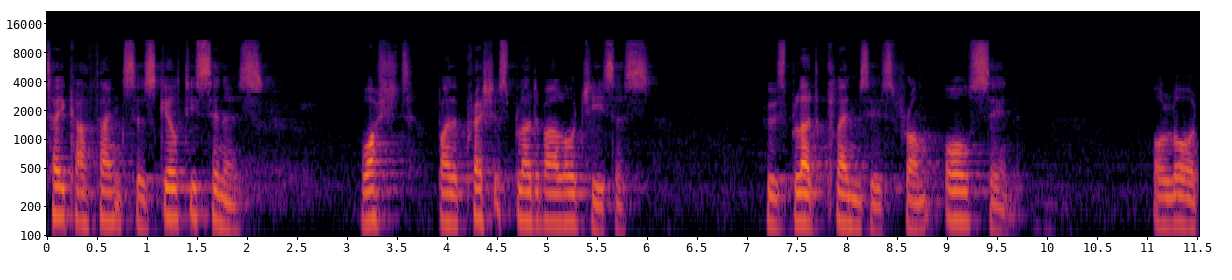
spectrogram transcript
take our thanks as guilty sinners, washed by the precious blood of our Lord Jesus, whose blood cleanses from all sin. O oh Lord,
